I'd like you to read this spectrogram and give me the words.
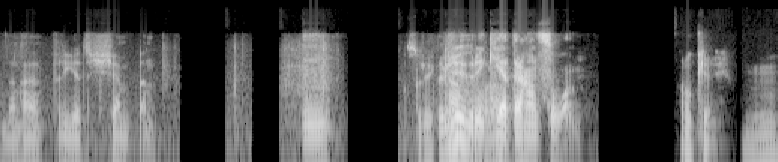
den här frihetskämpen. mm. Rurik vara- heter hans son. Okej. Mm.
